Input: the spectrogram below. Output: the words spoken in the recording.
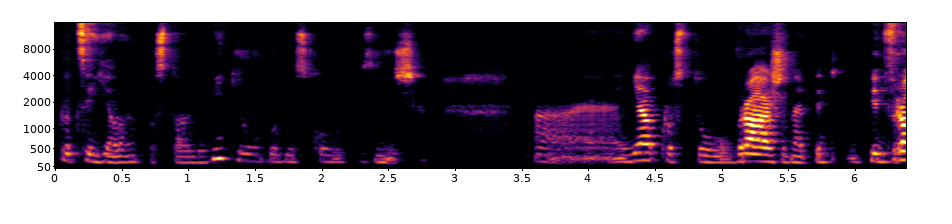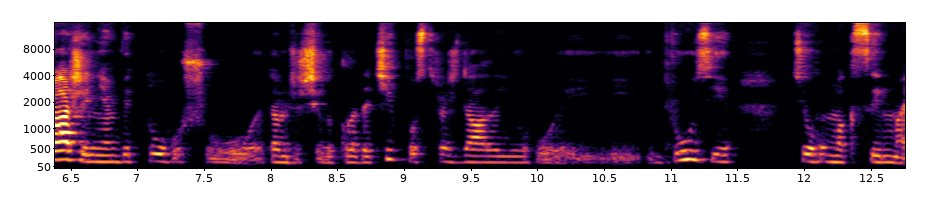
Про це я вам поставлю відео обов'язково пізніше. Е, Я просто вражена під, під враженням від того, що там же ще викладачі постраждали його, і друзі цього Максима.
